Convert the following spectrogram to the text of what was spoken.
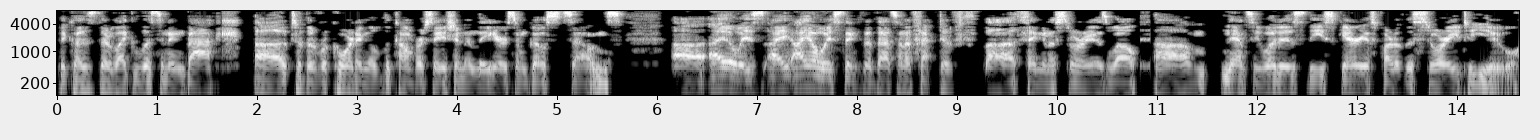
because they're like listening back uh, to the recording of the conversation and they hear some ghost sounds. Uh, I always I, I always think that that's an effective uh, thing in a story as well. Um, Nancy, what is the scariest part of the story to you?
